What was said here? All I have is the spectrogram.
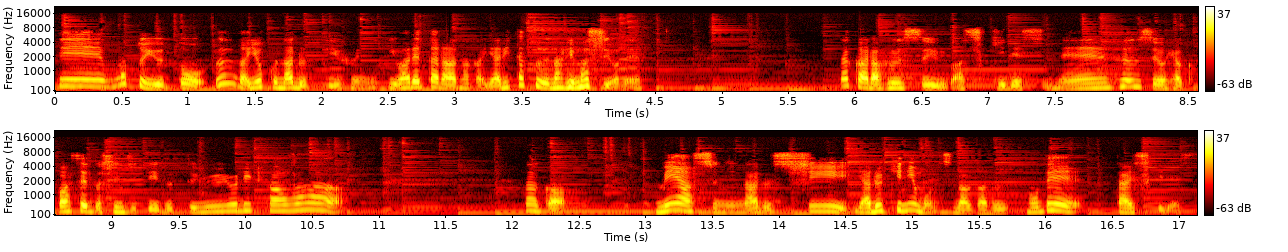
で、もっと言うと、運が良くなるっていうふうに言われたら、なんかやりたくなりますよね。だから風水は好きですね。風水を100%信じているというよりかは、なんか目安になるし、やる気にもつながるので大好きです。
